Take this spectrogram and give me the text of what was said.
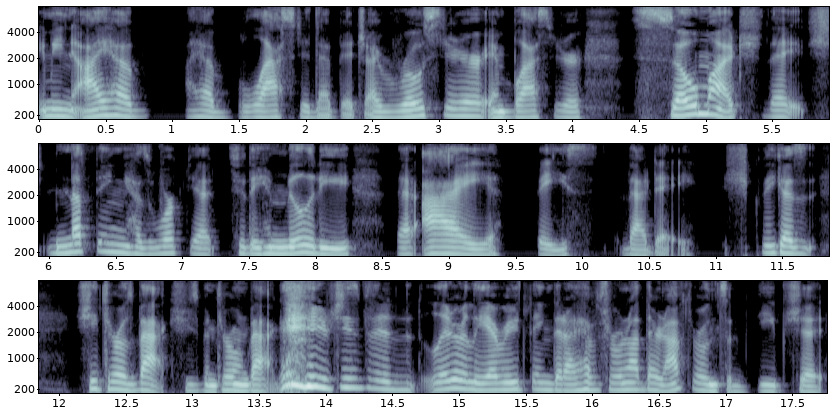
I mean, I have I have blasted that bitch. I roasted her and blasted her so much that sh- nothing has worked yet to the humility that I faced that day. Because she throws back. She's been thrown back. She's been literally everything that I have thrown out there, and I've thrown some deep shit.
